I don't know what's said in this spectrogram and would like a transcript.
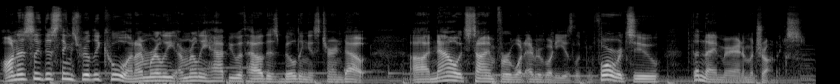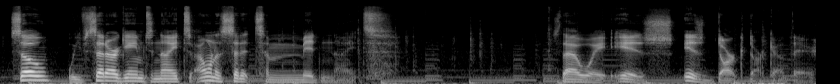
honestly, this thing's really cool, and I'm really, I'm really happy with how this building has turned out. Uh, now it's time for what everybody is looking forward to, the Nightmare animatronics. So we've set our game tonight. I want to set it to midnight. So that way it is is dark, dark out there.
